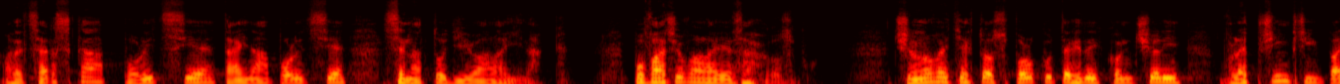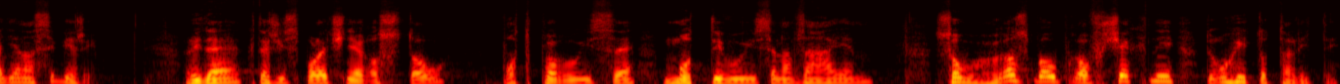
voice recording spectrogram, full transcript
Ale carská policie, tajná policie se na to dívala jinak. Považovala je za hrozbu. Členové těchto spolků tehdy končili v lepším případě na Sibiři. Lidé, kteří společně rostou, podporují se, motivují se navzájem, jsou hrozbou pro všechny druhy totality,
